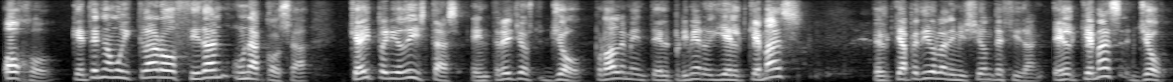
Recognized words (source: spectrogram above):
ojo, que tenga muy claro Zidane una cosa, que hay periodistas, entre ellos yo, probablemente el primero y el que más, el que ha pedido la dimisión de Zidane. El que más, yo.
